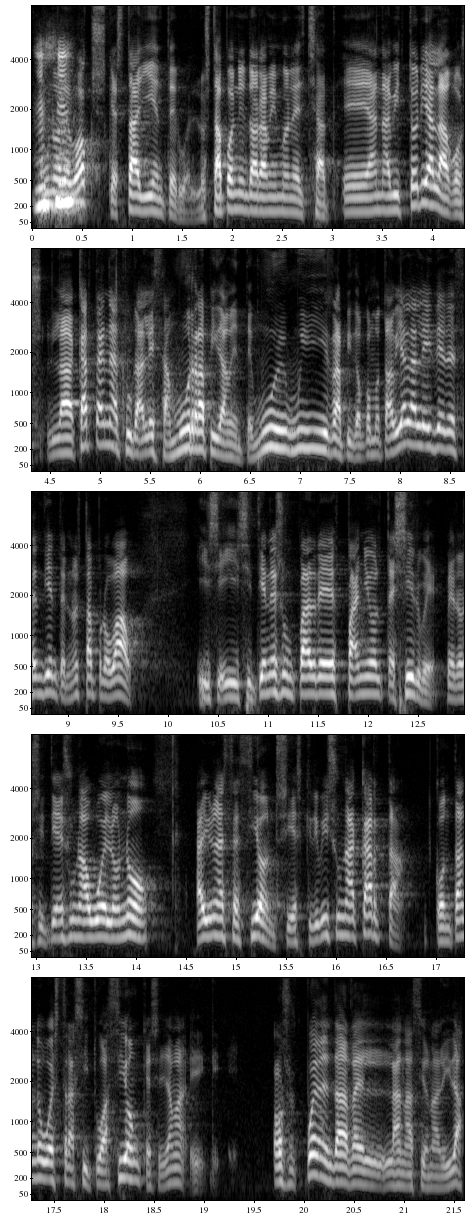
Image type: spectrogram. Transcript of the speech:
Uno de Vox que está allí en Teruel, lo está poniendo ahora mismo en el chat. Eh, Ana Victoria Lagos, la carta de naturaleza, muy rápidamente, muy, muy rápido. Como todavía la ley de descendientes no está aprobado y si, si tienes un padre español te sirve, pero si tienes un abuelo no, hay una excepción. Si escribís una carta contando vuestra situación, que se llama, eh, os pueden dar la nacionalidad,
